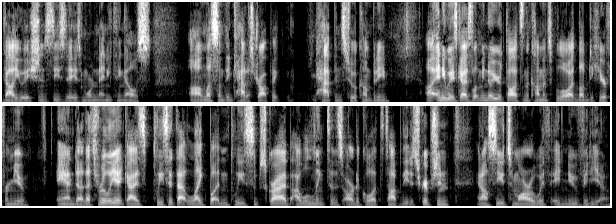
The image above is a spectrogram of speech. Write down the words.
valuations these days more than anything else, uh, unless something catastrophic happens to a company. Uh, anyways, guys, let me know your thoughts in the comments below. I'd love to hear from you. And uh, that's really it, guys. Please hit that like button. Please subscribe. I will link to this article at the top of the description. And I'll see you tomorrow with a new video.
